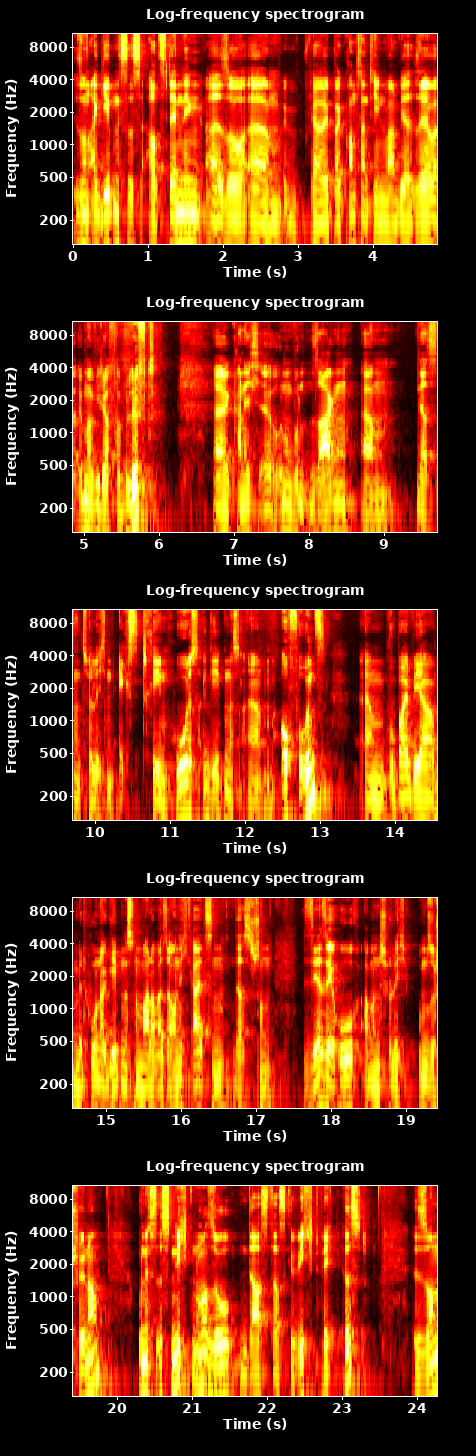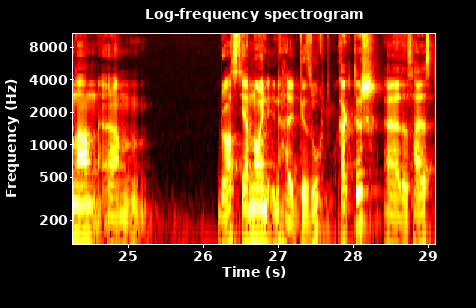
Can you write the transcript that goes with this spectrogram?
so ein Ergebnis ist outstanding. Also ähm, bei Konstantin waren wir selber immer wieder verblüfft, äh, kann ich äh, unumwunden sagen. Ähm, das ist natürlich ein extrem hohes Ergebnis, ähm, auch für uns. Ähm, wobei wir mit hohen Ergebnissen normalerweise auch nicht geizen. Das ist schon sehr, sehr hoch, aber natürlich umso schöner. Und es ist nicht nur so, dass das Gewicht weg ist, sondern ähm, du hast ja neuen Inhalt gesucht praktisch. Äh, das heißt,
